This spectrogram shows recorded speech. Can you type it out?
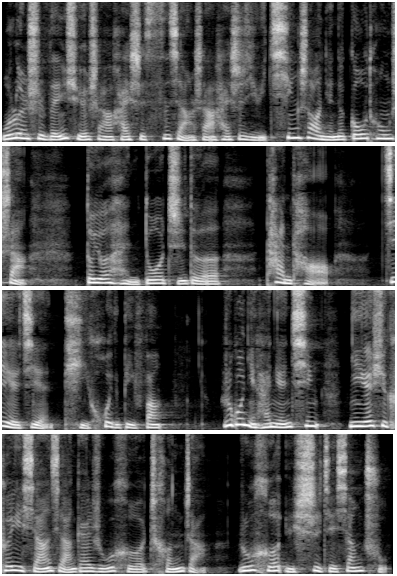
无论是文学上，还是思想上，还是与青少年的沟通上，都有很多值得探讨。借鉴、体会的地方。如果你还年轻，你也许可以想想该如何成长，如何与世界相处。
